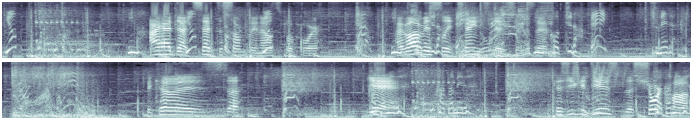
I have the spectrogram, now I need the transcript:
I had that set to something else before. I've obviously changed it since then. Because, uh, yeah. Because you could use the short hop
